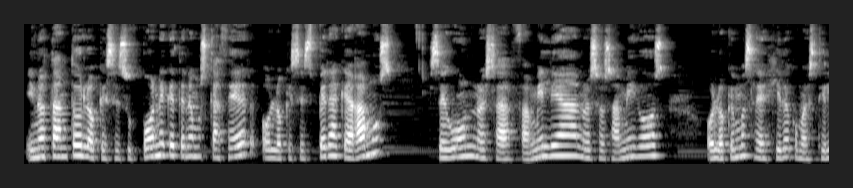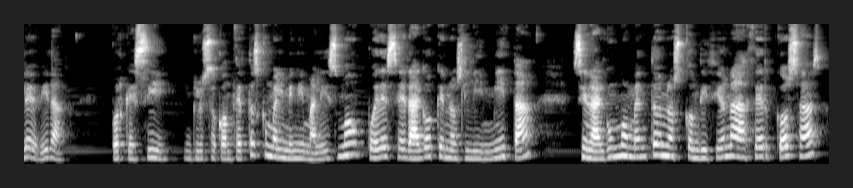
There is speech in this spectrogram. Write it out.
y no tanto lo que se supone que tenemos que hacer o lo que se espera que hagamos según nuestra familia, nuestros amigos o lo que hemos elegido como estilo de vida. Porque sí, incluso conceptos como el minimalismo puede ser algo que nos limita si en algún momento nos condiciona a hacer cosas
